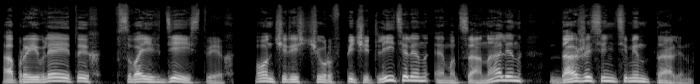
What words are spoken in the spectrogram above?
а проявляет их в своих действиях. Он чересчур впечатлителен, эмоционален, даже сентиментален.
